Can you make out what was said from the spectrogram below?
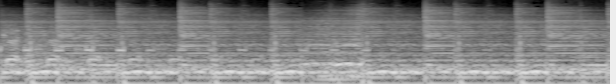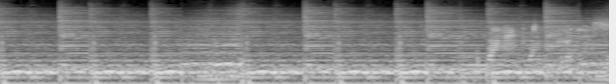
One and one brothers.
